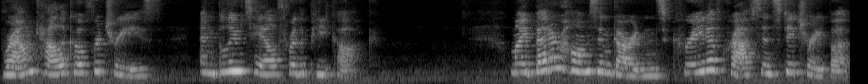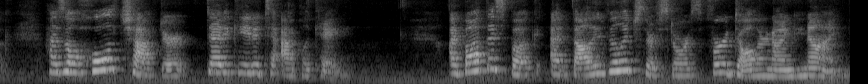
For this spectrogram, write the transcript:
brown calico for trees, and blue tail for the peacock. My Better Homes and Gardens Creative Crafts and Stitchery book has a whole chapter dedicated to applique. I bought this book at Value Village thrift stores for $1.99.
